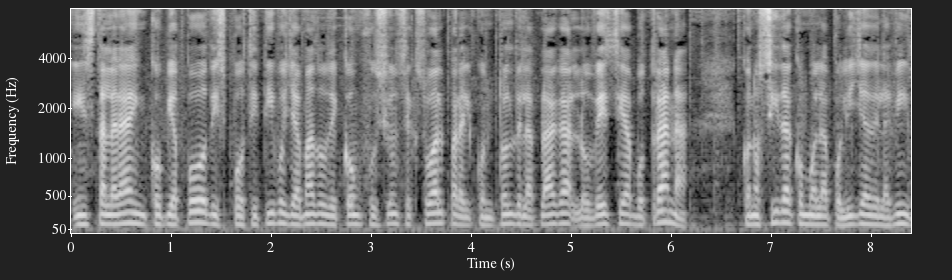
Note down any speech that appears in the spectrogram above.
instalará en Copiapó dispositivo llamado de confusión sexual para el control de la plaga Lobesia botrana, conocida como la polilla de la vid,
